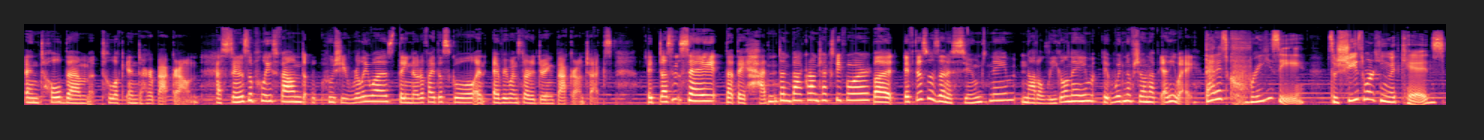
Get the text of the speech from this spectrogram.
and told them to look into her background. As soon as the police found who she really was, they notified the school and everyone started doing background checks. It doesn't say that they hadn't done background checks before, but if this was an assumed name, not a legal name, it wouldn't have shown up anyway. That is crazy. So she's working with kids.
